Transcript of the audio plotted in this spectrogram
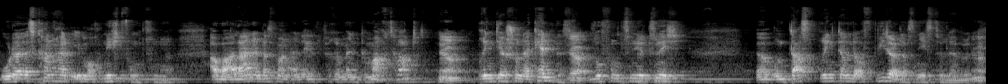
oder es kann halt eben auch nicht funktionieren. Aber alleine, dass man ein Experiment gemacht hat, ja. bringt ja schon Erkenntnis. Ja. So funktioniert es nicht. Äh, und das bringt dann oft wieder das nächste Level. Ja.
